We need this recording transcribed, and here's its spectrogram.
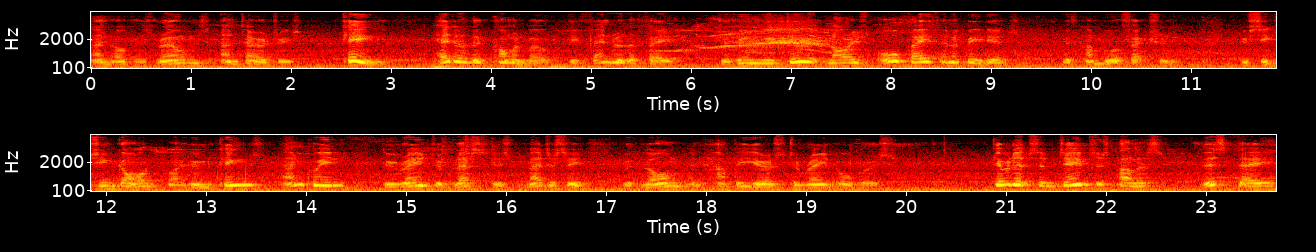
and of his realms and territories, King, head of the Commonwealth, defender of the faith, to whom we do acknowledge all faith and obedience with humble affection, beseeching God, by whom kings and queens do reign to bless his majesty with long and happy years to reign over us. Given at St. James's Palace this day,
